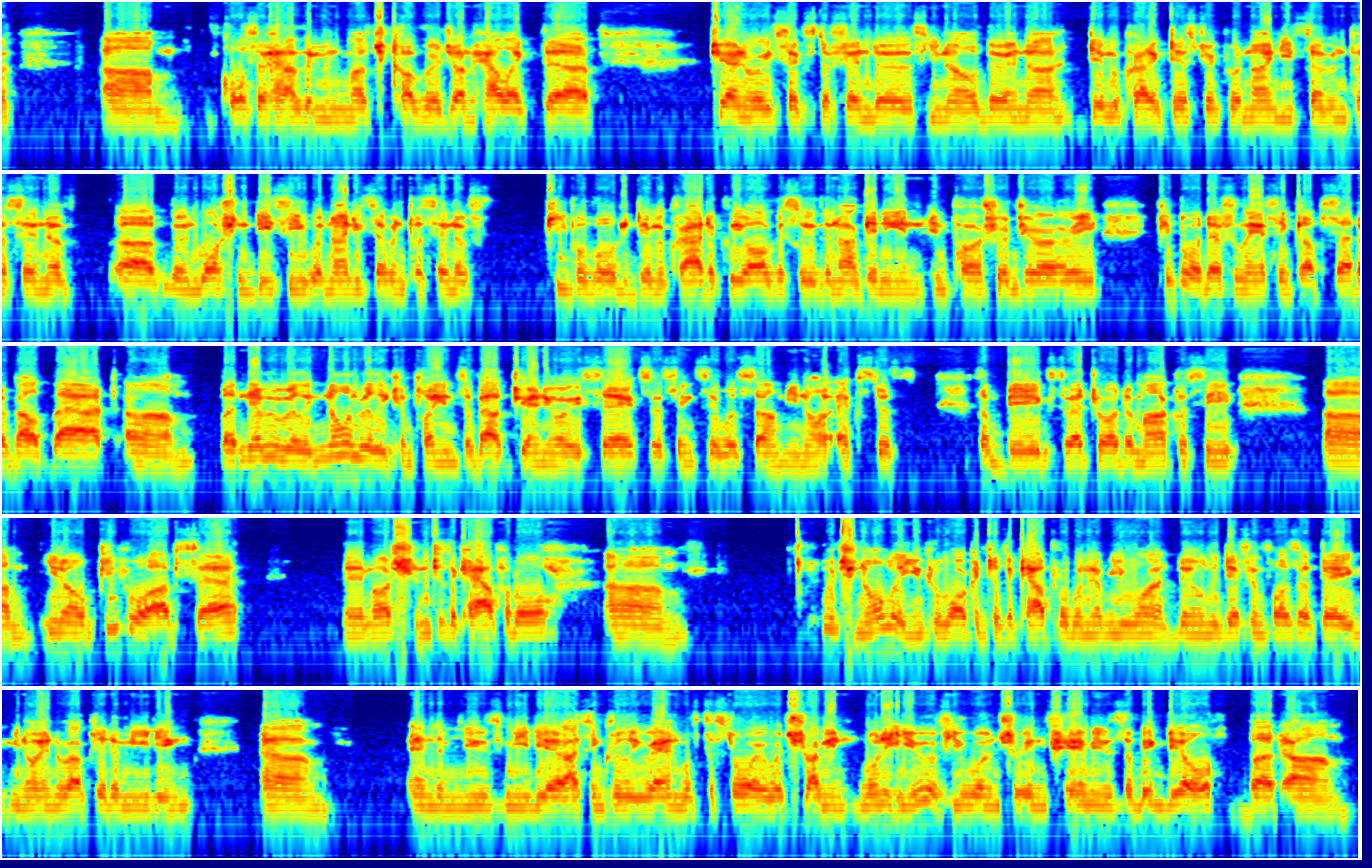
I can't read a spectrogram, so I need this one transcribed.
Um, of course, there hasn't been much coverage on how, like, the January 6th defenders, you know, they're in a Democratic district where 97% of, uh, they're in Washington, D.C., where 97% of people voted democratically. Obviously, they're not getting an impartial jury. People are definitely, I think, upset about that. Um, but never really, no one really complains about January 6th or thinks it was some, you know, extra, some big threat to our democracy. Um, you know, people are upset. They marched into the Capitol. Um, which normally you can walk into the Capitol whenever you want. The only difference was that they, you know, interrupted a meeting um, and the news media I think really ran with the story. Which I mean, wouldn't you if you weren't? I mean, it's a big deal, but um,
